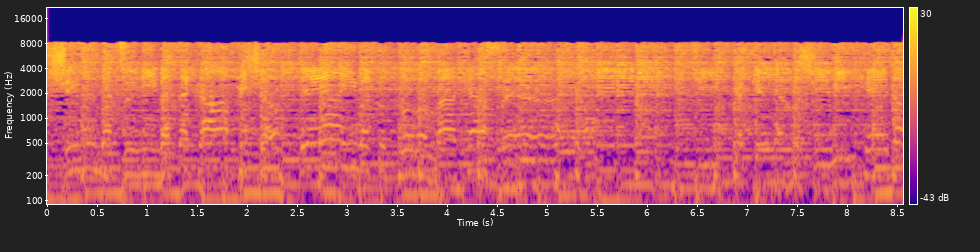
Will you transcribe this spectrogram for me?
「週末にまたカーフィション出会いは心任せ」「きっかけが欲しいけど」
